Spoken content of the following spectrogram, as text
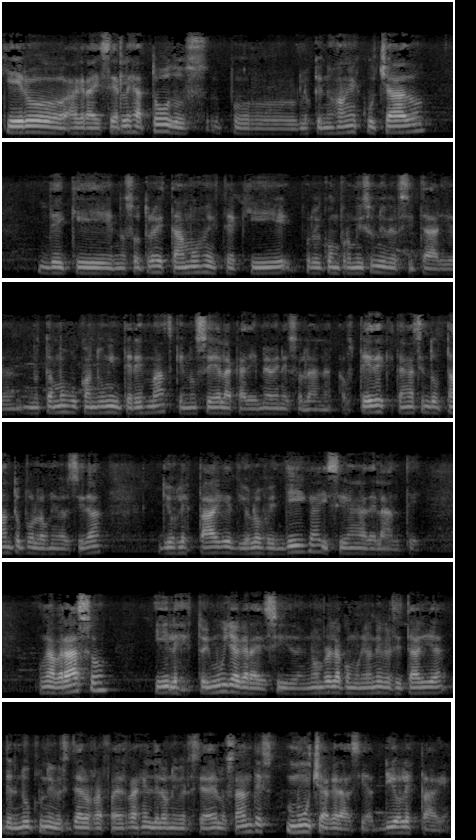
Quiero agradecerles a todos por los que nos han escuchado, de que nosotros estamos este, aquí por el compromiso universitario. No estamos buscando un interés más que no sea la Academia Venezolana. A ustedes que están haciendo tanto por la universidad, Dios les pague, Dios los bendiga y sigan adelante. Un abrazo y les estoy muy agradecido. En nombre de la comunidad universitaria del Núcleo Universitario Rafael Rangel de la Universidad de los Andes, muchas gracias. Dios les pague.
